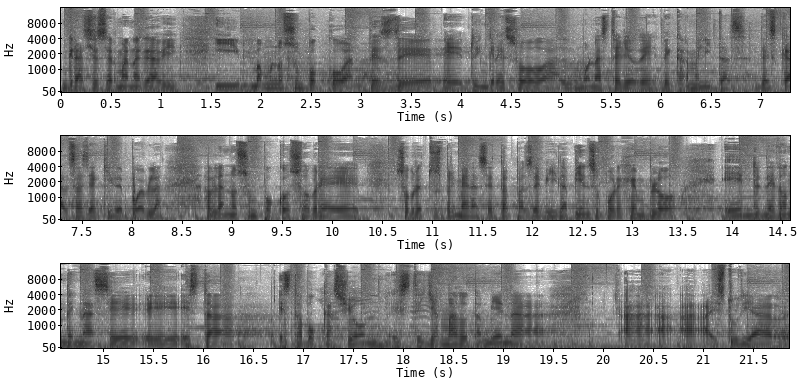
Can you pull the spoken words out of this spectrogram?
Gracias, hermana Gaby. Y vámonos un poco antes de eh, tu ingreso al monasterio de, Carmelitas Descalzas de aquí de Puebla. Háblanos un poco sobre, sobre tus primeras etapas de vida. Pienso, por ejemplo, eh, de, dónde nace eh, esta, esta vocación, este llamado también a, a, estudiar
